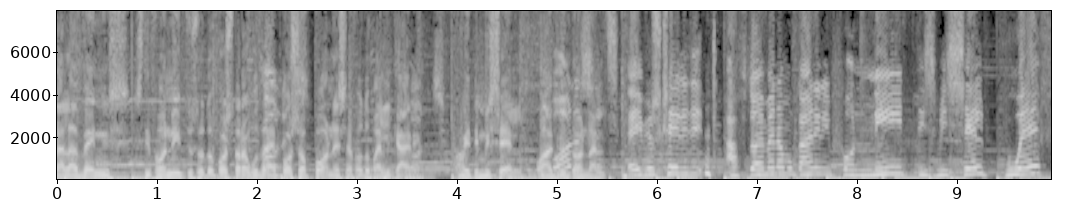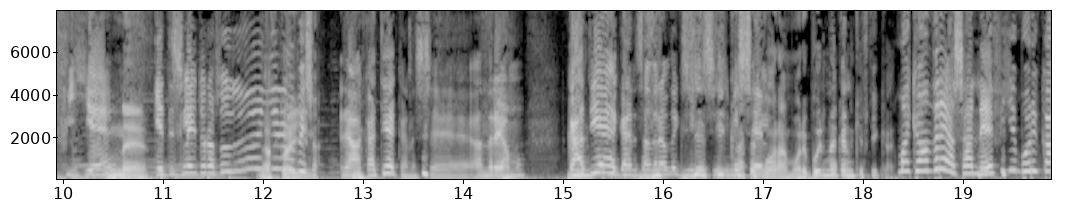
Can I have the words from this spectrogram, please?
Καταλαβαίνεις στη φωνή του, το πώς τραγουδάει, πόσο πόνες αυτό το παλικάρι. Πόνες, πόνες. Με τη Μισελ, ο Άντρι Ντόναλτ. Ε, ποιος ξέρει τι. Αυτό εμένα μου κάνει η φωνή της Μισελ που έφυγε ναι. και της λέει τώρα αυτό. «Ε, αυτό πίσω. Να, κάτι έκανες, ε, Ανδρέα μου. Κάτι έκανες, Ανδρέα, μου δεν ξέρεις. Γιατί κάθε φορά, Μωρή, μπορεί να κάνει και αυτή κάτι. Μα και ο Ανδρέας, αν έφυγε, μπορεί. Κα...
